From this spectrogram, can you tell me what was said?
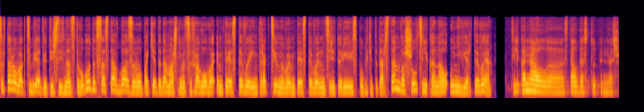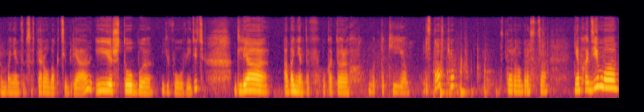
Со 2 октября 2019 года в состав базового пакета домашнего цифрового МТС-ТВ интерактивного МТС-ТВ на территории Республики Татарстан вошел телеканал «Универ ТВ». Телеканал э, стал доступен нашим абонентам со 2 октября, и чтобы его увидеть, для абонентов, у которых вот такие приставки старого образца, необходимо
